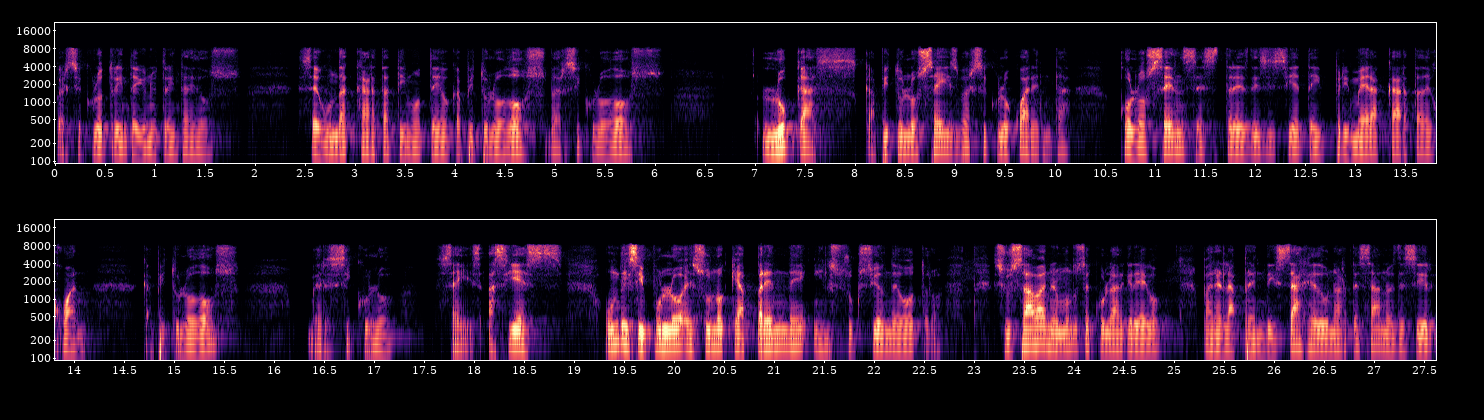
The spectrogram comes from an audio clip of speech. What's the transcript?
versículo 31 y 32. Segunda carta a Timoteo, capítulo 2, versículo 2. Lucas, capítulo 6, versículo 40. Colosenses 3, 17 y primera carta de Juan, capítulo 2, versículo 6. Así es, un discípulo es uno que aprende instrucción de otro se usaba en el mundo secular griego para el aprendizaje de un artesano, es decir,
